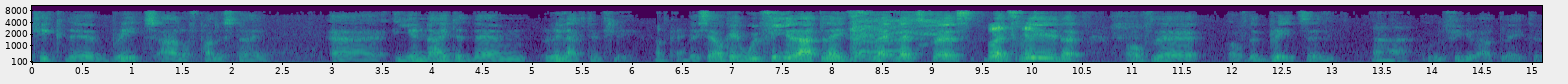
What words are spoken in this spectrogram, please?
kick the Brits out of Palestine uh, united them reluctantly. Okay. They say, okay, we'll figure it out later. Let, let's first Let's free the, of the of the Brits, and Ah. we'll figure out later.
